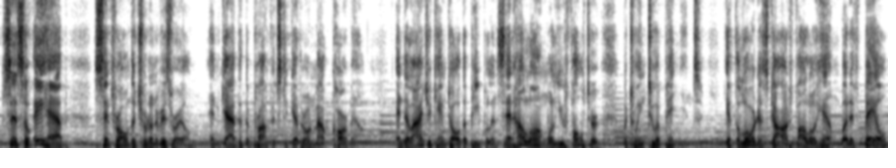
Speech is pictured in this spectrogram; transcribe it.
says, So Ahab sent for all the children of Israel and gathered the prophets together on Mount Carmel. And Elijah came to all the people and said, How long will you falter between two opinions? If the Lord is God, follow him, but if Baal,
